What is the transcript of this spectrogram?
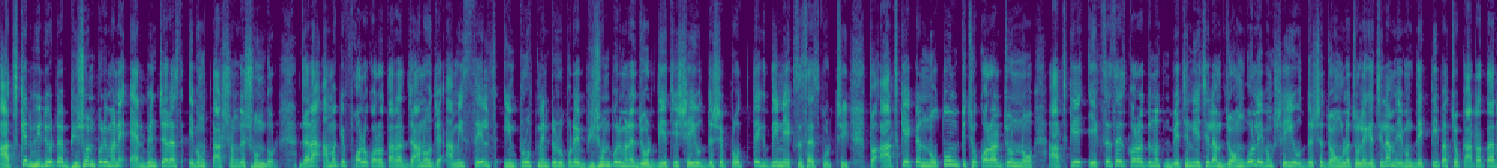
আজকের ভিডিওটা ভীষণ পরিমাণে অ্যাডভেঞ্চারাস এবং তার সঙ্গে সুন্দর। যারা আমাকে ফলো করো, তারা জানো যে আমি সেলফ ইমপ্রুভমেন্টের উপরে ভীষণ পরিমাণে জোর দিয়েছি, সেই উদ্দেশ্যে প্রত্যেক দিন এক্সারসাইজ করছি। তো আজকে একটা নতুন কিছু করার জন্য, আজকে এক্সারসাইজ করার জন্য বেছে নিয়েছিলাম জঙ্গল এবং সেই উদ্দেশ্যে জঙ্গলে চলে গেছিলাম এবং দেখতেই পাচ্ছ কাটা তার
